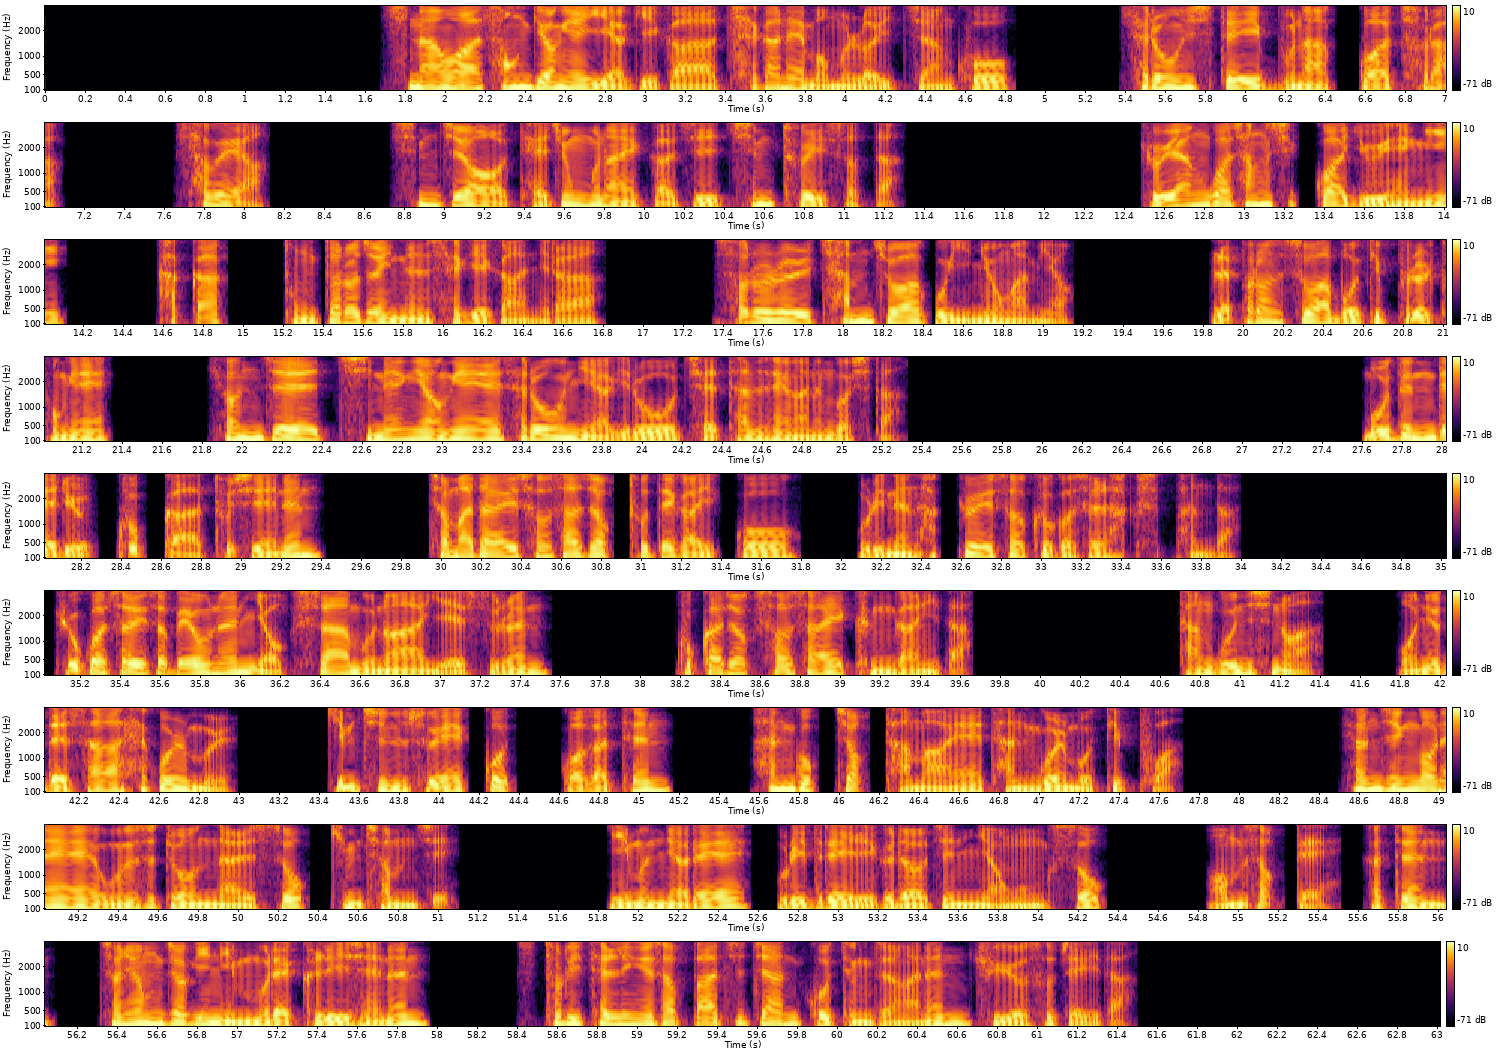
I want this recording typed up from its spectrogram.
신화와 성경의 이야기가 책 안에 머물러 있지 않고 새로운 시대의 문학과 철학, 사회학, 심지어 대중문화에까지 침투해 있었다. 교양과 상식과 유행이 각각 동떨어져 있는 세계가 아니라 서로를 참조하고 인용하며 reference와 모티프를 통해 현재 진행형의 새로운 이야기로 재탄생하는 것이다. 모든 대륙, 국가, 도시에는 저마다의 서사적 토대가 있고 우리는 학교에서 그것을 학습한다. 교과서에서 배우는 역사, 문화, 예술은 국가적 서사의 근간이다. 당군 신화, 원효대사 해골물, 김춘수의 꽃과 같은 한국적 담화의 단골 모티프와 현진건의 운수 좋은 날 속 김첨지, 이문열의 우리들의 일그러진 영웅 속 엄석대 같은 전형적인 인물의 클리셰는 스토리텔링에서 빠지지 않고 등장하는 주요 소재이다.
